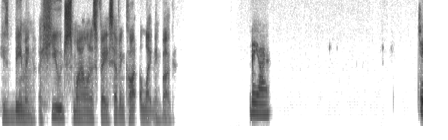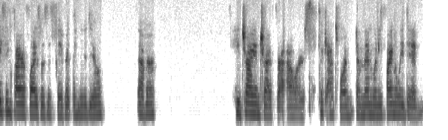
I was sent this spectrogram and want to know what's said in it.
He's beaming, a huge smile on his face, having caught a lightning bug. They are. Chasing fireflies was his favorite thing to do, ever. He'd try and try for hours to catch one. And then when he finally did,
